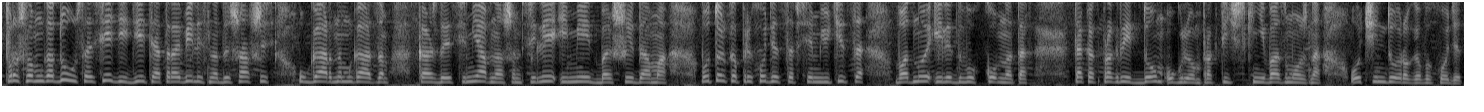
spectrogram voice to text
В прошлом году у соседей дети отравились, надышавшись угарным газом. Каждая семья в нашем селе имеет большие дома. Вот только приходится всем ютиться в одной или двух комнатах, так как прогреть дом углем практически невозможно. Очень дорого выходит.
